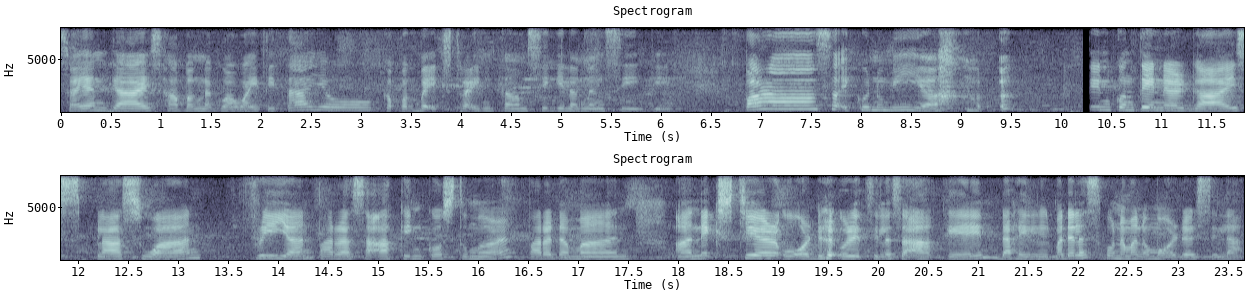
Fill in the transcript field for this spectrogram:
So ayan guys. Habang nagwa-whitey tayo kapag ba extra income sige lang ng sige. Para sa ekonomiya. 10 container guys. Plus 1 free yan para sa aking customer. Para naman ah, next year o-order ulit sila sa akin dahil madalas po naman umorder sila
